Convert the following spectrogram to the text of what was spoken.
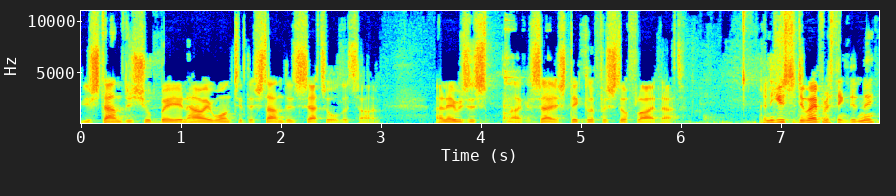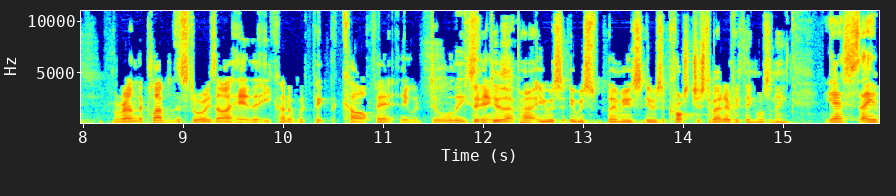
your standards should be and how he wanted the standards set all the time. And he was, just, like I say, a stickler for stuff like that. And he used to do everything, didn't he? around the club. The stories I hear that he kind of would pick the carpet and he would do all these things. Did things. he do that, Pat? He was, he was, I mean, he was, he was across just about everything, wasn't he? Yes, they,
